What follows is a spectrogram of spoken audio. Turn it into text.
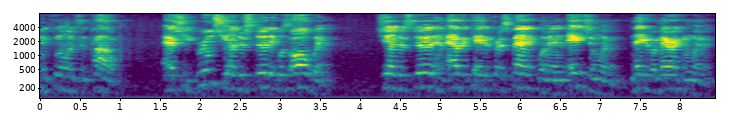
influence, and power. As she grew, she understood it was all women. She understood and advocated for Hispanic women and Asian women, Native American women.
